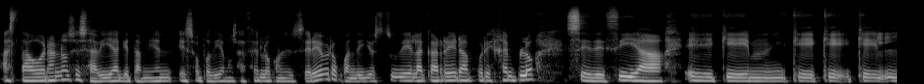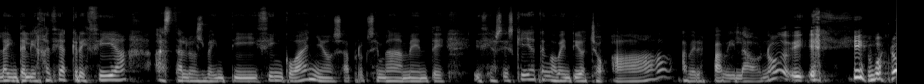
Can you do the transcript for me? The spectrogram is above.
Hasta ahora no se sabía que también eso podíamos hacerlo con el cerebro. Cuando yo estudié la carrera, por ejemplo, se decía eh, mm, que, que, que la inteligencia crecía hasta los 25 años aproximadamente y decías, es que ya tengo 28. Ah, haber espabilado, ¿no? Y, bueno,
